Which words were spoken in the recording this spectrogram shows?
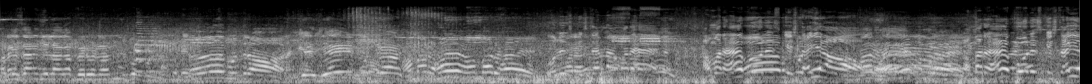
వనగసాని జిల్లాగా పేరు పెట్టాలని కోరుకుంటున్నాం జై జై ముద్రా అమర్ హై అమర్ హై. పోలీస్ కిష్టన్న అమర్ హై. అమర్ హై పోలీస్ కిష్టయ్య అమర్ హై పోలీస్ కిష్టయ్య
